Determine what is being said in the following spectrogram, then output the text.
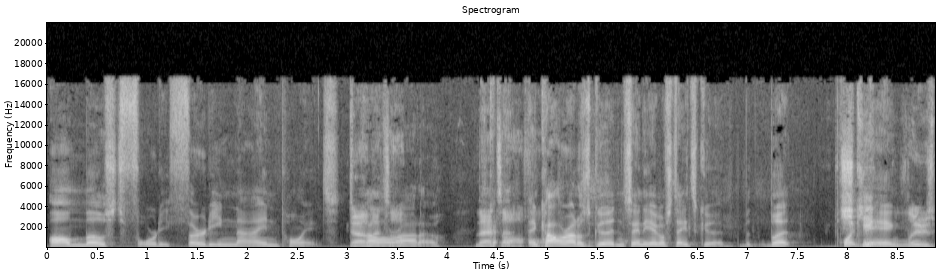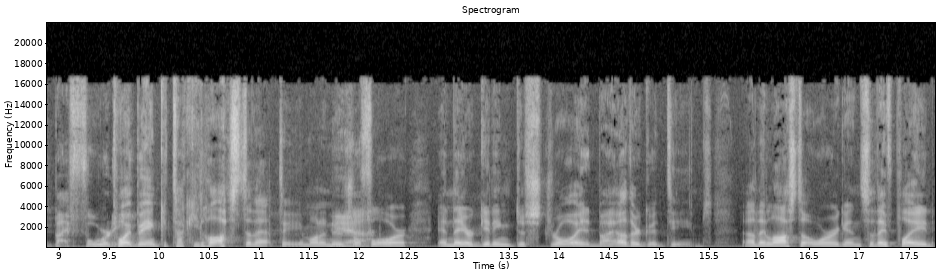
almost 40, 39 points to Oh, Colorado. That's awful. And Colorado's good, and San Diego State's good. But, but point being, lose by forty. Point being, Kentucky lost to that team on a neutral Yeah. floor, and they are getting destroyed by other good teams. Uh, they lost to Oregon, so they've played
